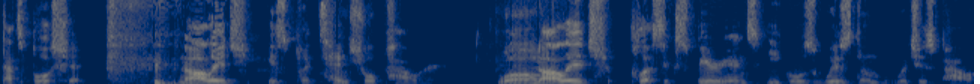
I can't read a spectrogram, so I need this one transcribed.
That's bullshit. Knowledge is potential power Whoa. Knowledge plus experience equals wisdom, which is power.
